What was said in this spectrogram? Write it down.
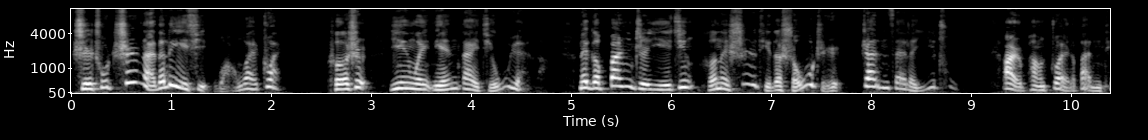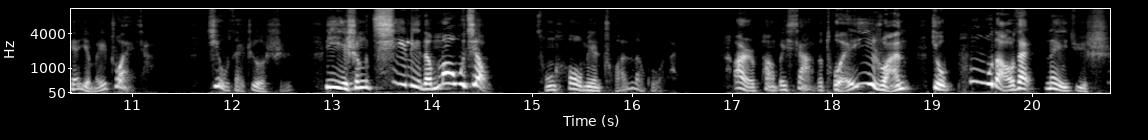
使出吃奶的力气往外拽。可是因为年代久远了，那个扳指已经和那尸体的手指粘在了一处。二胖拽了半天也没拽下来。就在这时，一声凄厉的猫叫从后面传了过来。二胖被吓得腿一软，就扑倒在那具尸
